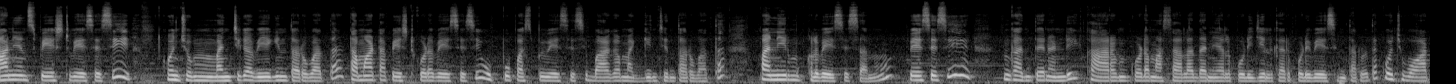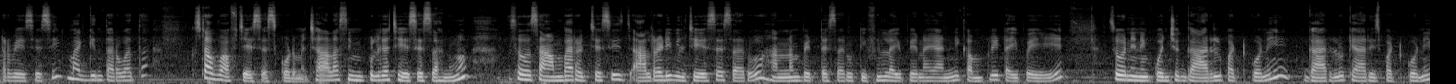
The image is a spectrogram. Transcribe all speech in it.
ఆనియన్స్ పేస్ట్ వేసేసి కొంచెం మంచిగా వేగిన తర్వాత టమాటా పేస్ట్ కూడా వేసేసి ఉప్పు పసుపు వేసేసి బాగా మగ్గించిన తర్వాత పన్నీర్ ముక్కలు వేసేసాను. వేసేసి ఇంకంతేనండి కారం కూడా మసాలా ధనియాల పొడి జీలకర్ర పొడి వేసిన తర్వాత కొంచెం వాటర్ వేసేసి మగ్గిన తర్వాత స్టవ్ ఆఫ్ చేసేసుకోవడమే. చాలా సింపుల్గా చేసేసాను. సో సాంబార్ వచ్చేసి ఆల్రెడీ వీళ్ళు చేసేసారు. అన్నం పెట్టేశారు టిఫిన్లు అయిపోయినాయి అన్నీ కంప్లీట్ అయిపోయాయి. సో నేను ఇంకొంచెం గారెలు పట్టుకొని గారెలు క్యారేజ్ పట్టుకొని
